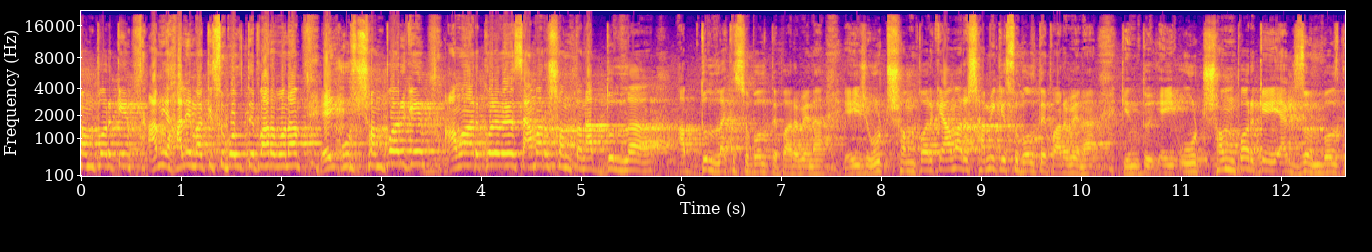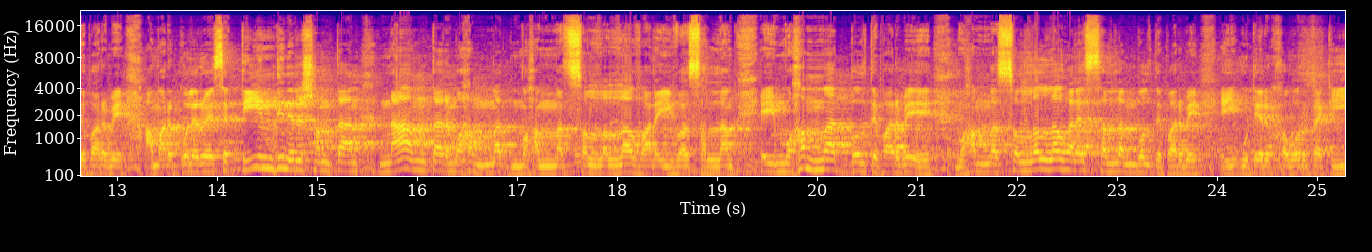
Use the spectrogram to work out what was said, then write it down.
সম্পর্কে আমি হালিমা কিছু বলতে পারব না। এই উট সম্পর্কে আমার করে রয়েছে আমার সন্তান আবদুল্লাহ। আবদুল্লাহ কিছু বলতে পারবে না। এই উট সম্পর্কে আমার স্বামী কিছু বলতে পারবে না। কিন্তু এই উট সম্পর্কে একজন বলতে পারবে। আমার কোলে রয়েছে তিন দিনের সন্তান, নাম তার মোহাম্মদ মোহাম্মদ সাল্লাহ আলাইসাল্লাম এই মোহাম্মদ বলতে পারবে, মোহাম্মদ সাল্লাহ আলাইসাল্লাম বলতে পারবে, এই উটের খবরটা কি?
